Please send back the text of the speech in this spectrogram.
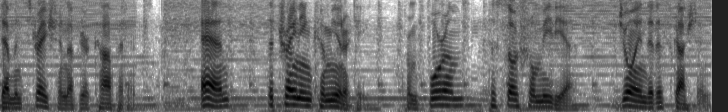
demonstration of your competence and the training community. From forums to social media, join the discussion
